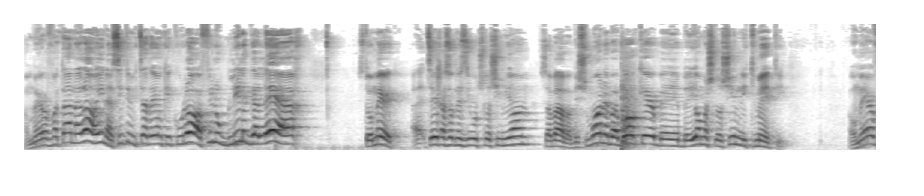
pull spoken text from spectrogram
אומר רב מתנה, לא, הנה עשיתי מקצת היום ככולו, אפילו בלי לגלח. זאת אומרת, צריך לעשות נזירות 30 יום, סבבה. בשמונה בבוקר ב- ביום השלושים נטמאתי. אומר רב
